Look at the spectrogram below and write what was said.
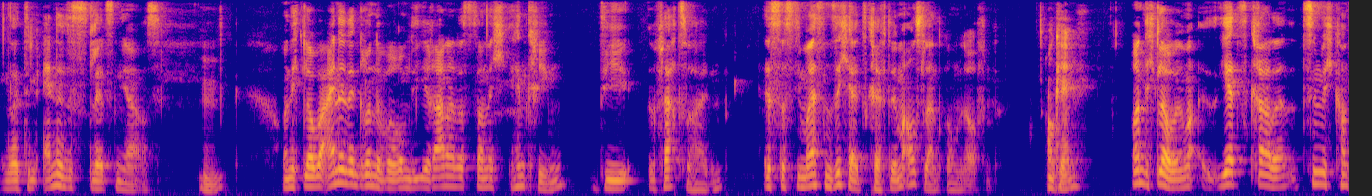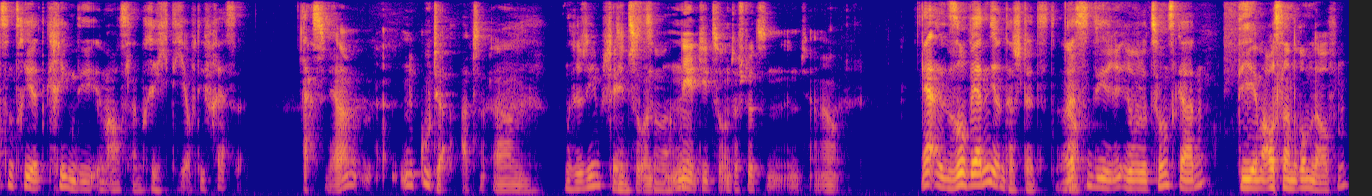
seit dem Ende des letzten Jahres. Mhm. Und ich glaube, einer der Gründe, warum die Iraner das dann nicht hinkriegen, die flach zu halten, ist, dass die meisten Sicherheitskräfte im Ausland rumlaufen. Okay. Und ich glaube, jetzt gerade ziemlich konzentriert kriegen die im Ausland richtig auf die Fresse. Das wäre eine gute Art, ähm, Ein Regime-Change die zu, zu machen. nee, die zu unterstützen. Ja. Ja, so werden die unterstützt. Weißt du, die Revolutionsgarden, die im Ausland rumlaufen,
